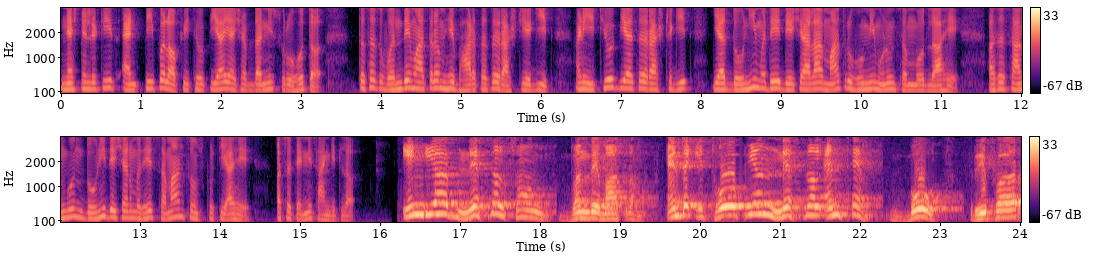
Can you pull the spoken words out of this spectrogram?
nationalities and people of Ethiopia या शब्दांनी सुरू होतं. तसंच वंदे मातरम हे भारताचं राष्ट्रीय गीत आणि इथिओपियाचं राष्ट्रगीत या दोन्हीमध्ये देशाला मातृभूमी म्हणून संबोधलं आहे. असं सांगून दोन्ही देशांमध्ये समान संस्कृती आहे असं त्यांनी सांगितलं. India national song Vande Mataram and the Ethiopian national anthem both refer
